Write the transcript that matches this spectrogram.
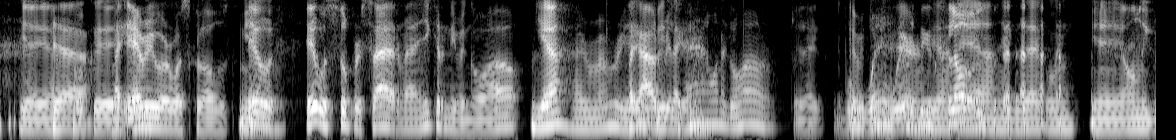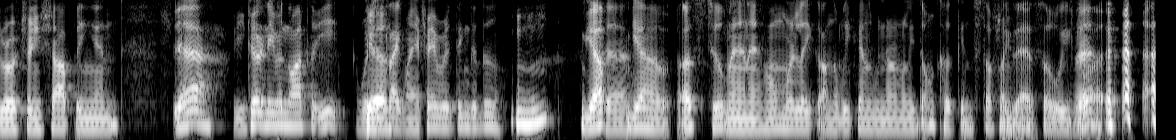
yeah, yeah, Yeah, okay, like it- everywhere was closed. Yeah. It, it was super sad, man. You couldn't even go out. Yeah, I remember. Yeah, like I would be like, basically. hey, I want to go out. Be Like Everything where? where? Everything's yeah, closed. Yeah, exactly. yeah, only grocery shopping and. Yeah, you couldn't even go out to eat, which Yeah. is like my favorite thing to do. Mm-hmm. Yep. Yeah. Yeah. Us too, man. At home, we're like on the weekends. We normally don't cook and stuff like that, so we go. Yeah.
